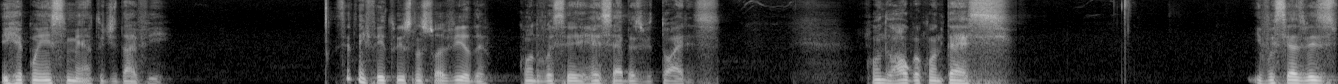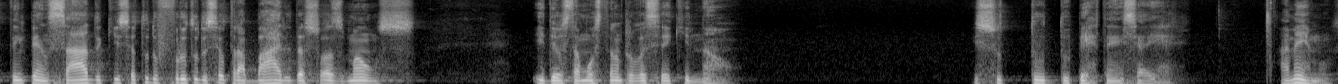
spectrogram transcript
e reconhecimento de Davi. Você tem feito isso na sua vida? Quando você recebe as vitórias? Quando algo acontece? E você às vezes tem pensado que isso é tudo fruto do seu trabalho, das suas mãos. E Deus está mostrando para você que não. Isso tudo pertence a Ele. Amém, irmãos?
